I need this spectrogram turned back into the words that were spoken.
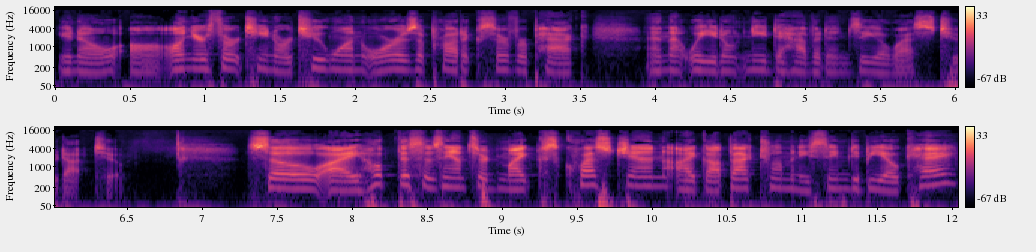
you know, uh, on your 13 or 2.1 or as a product server pack, and that way you don't need to have it in ZOS 2.2. So I hope this has answered Mike's question. I got back to him and he seemed to be okay.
